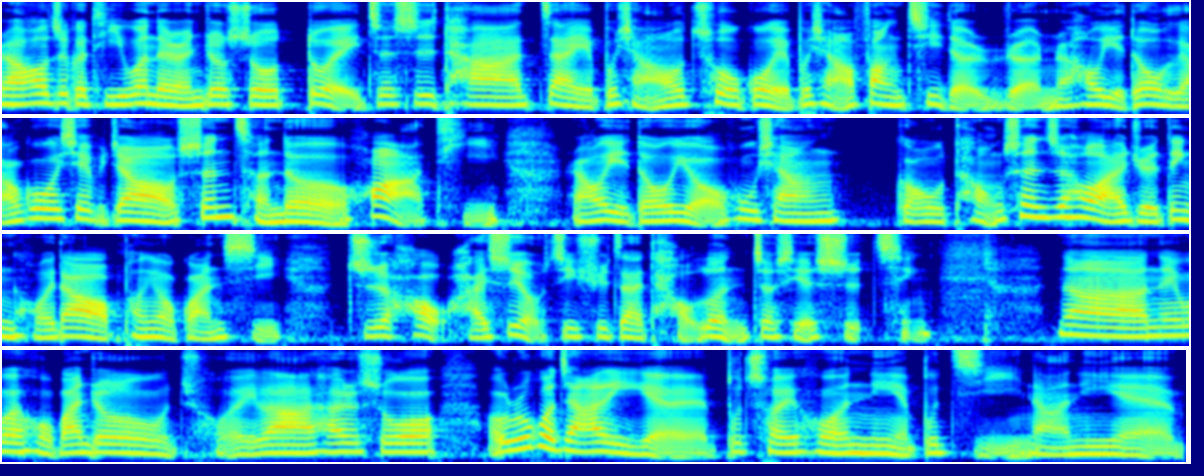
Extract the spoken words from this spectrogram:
然后这个提问的人就说：“对，这是他再也不想要错过，也不想要放弃的人。然后也都有聊过一些比较深层的话题，然后也都有互相沟通，甚至后来决定回到朋友关系之后，还是有继续在讨论这些事情。”那那位伙伴就回啦，他就说：“哦，如果家里也不催婚，你也不急，那你也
